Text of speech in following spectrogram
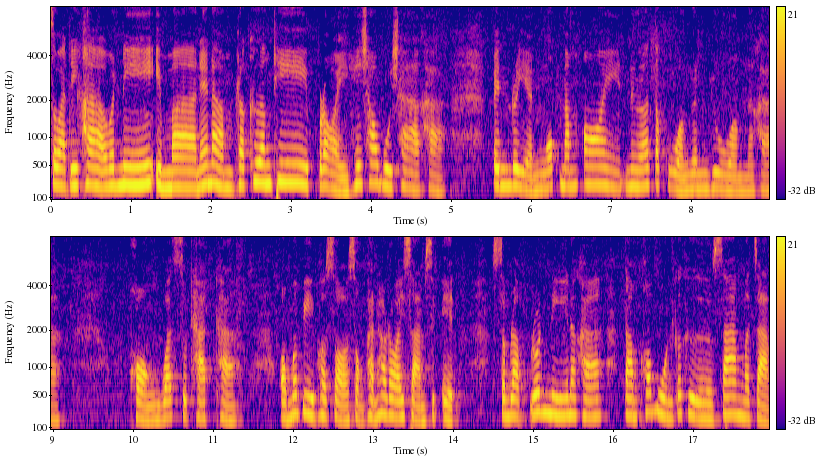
สวัสดีค่ะ วันนี้อิมมาแนะนำพระเครื่องที่ปล่อยให้เช่าบูชาค่ะ เป็นเหรียญงบน้ำอ้อย เนื้อตะกั่วเงินยวงนะคะ ของวัดสุทัศน์ค่ะ ออกเมื่อปีพศ 2531สำหรับรุ่นนี้นะคะ ตามข้อมูลก็คือสร้างมาจาก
